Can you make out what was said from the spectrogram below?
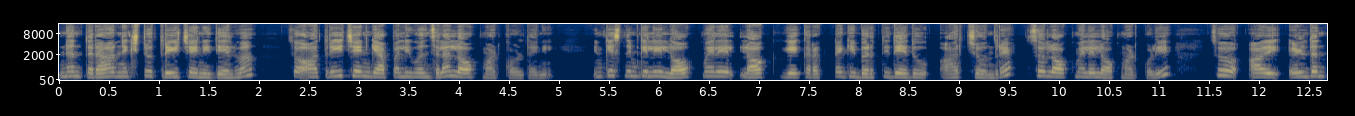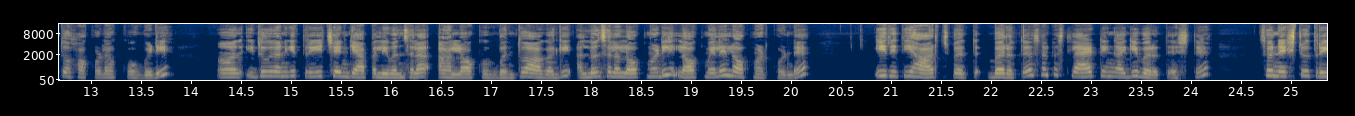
ನಂತರ ನೆಕ್ಸ್ಟು ತ್ರೀ ಚೈನ್ ಇದೆ ಅಲ್ವಾ? ಸೊ ಆ ತ್ರೀ ಚೈನ್ ಗ್ಯಾಪಲ್ಲಿ ಒಂದ್ಸಲ ಲಾಕ್ ಮಾಡ್ಕೊಳ್ತೀನಿ. ಇನ್ ಕೇಸ್ ನಿಮಗೆ ಇಲ್ಲಿ ಲಾಕ್ ಮೇಲೆ ಲಾಕ್ಗೆ ಕರೆಕ್ಟಾಗಿ ಬರ್ತಿದೆ ಅದು ಆರ್ಚು ಅಂದರೆ ಸೊ ಲಾಕ್ ಮೇಲೆ ಲಾಕ್ ಮಾಡ್ಕೊಳ್ಳಿ. ಸೊ ಎಳ್ದಂತೂ ಹಾಕೊಳಕ್ಕೆ ಹೋಗ್ಬಿಡಿ. ಇದು ನನಗೆ ತ್ರೀ ಚೈನ್ ಗ್ಯಾಪಲ್ಲಿ ಒಂದ್ಸಲ ಲಾಕ್ ಹೋಗಿ ಬಂತು. ಹಾಗಾಗಿ ಅಲ್ಲೊಂದ್ಸಲ ಲಾಕ್ ಮಾಡಿ ಲಾಕ್ ಮೇಲೆ ಲಾಕ್ ಮಾಡಿಕೊಂಡೆ. ಈ ರೀತಿ ಆರ್ಚ್ ಬರುತ್ತೆ ಬರುತ್ತೆ. ಸ್ವಲ್ಪ ಸ್ಲ್ಯಾಟಿಂಗ್ ಆಗಿ ಬರುತ್ತೆ ಅಷ್ಟೇ. ಸೊ ನೆಕ್ಸ್ಟು ತ್ರೀ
